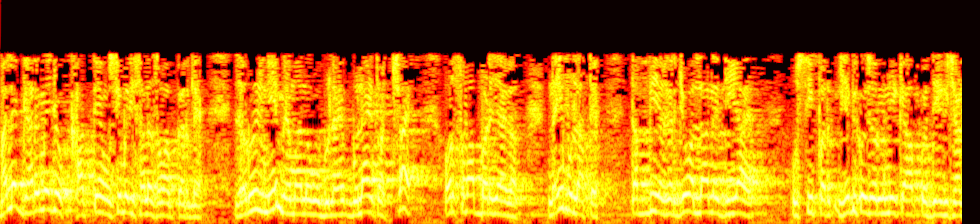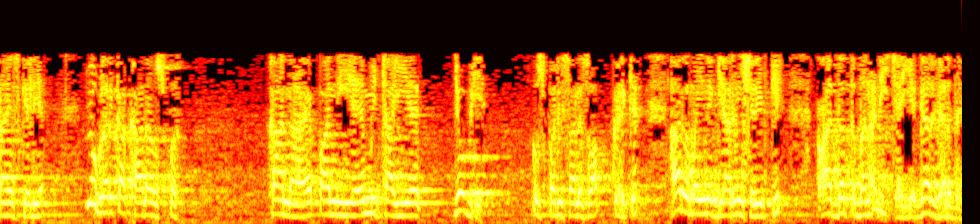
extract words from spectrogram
بھلے گھر میں جو کھاتے ہیں، اسی پر اشارہ ثواب کر لیں۔ ضروری نہیں مہمانوں کو بلائے بلائے تو اچھا ہے اور ثواب بڑھ جائے گا۔ نہیں بلاتے، تب بھی اگر جو اللہ نے دیا ہے، اسی پر یہ بھی کوئی ضروری نہیں کہ آپ کو دیکھ چڑھائیں اس کے لیے۔ جو گھر کا کھانا اس پر کھانا ہے، پانی ہے، مٹھائی ہے، جو بھی ہے، اس پر اشارے ثواب کر کے ہر مہینے گیارہویں شریف کی عادت بنانی چاہیے، گھر گھر میں۔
